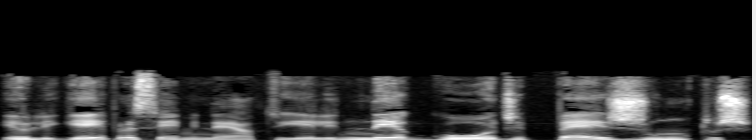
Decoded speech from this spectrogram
eu liguei para o CM Neto e ele negou de pés juntos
